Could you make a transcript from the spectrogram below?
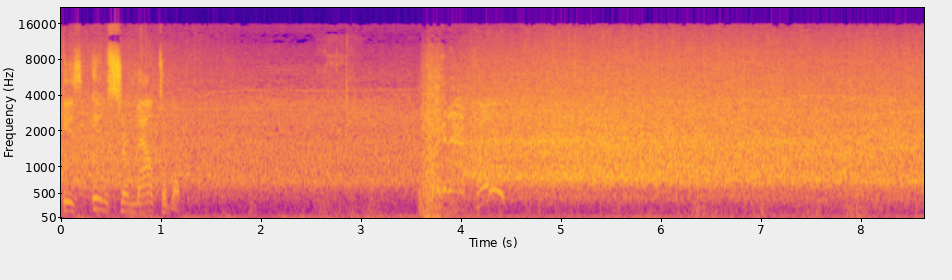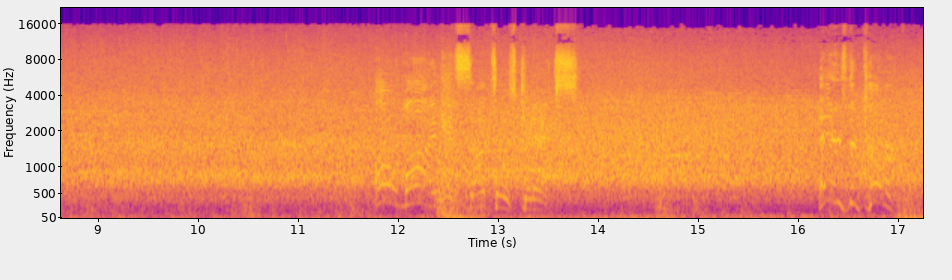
is insurmountable. Look at that toll! Oh, my! And Santos connects. There's the cover.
